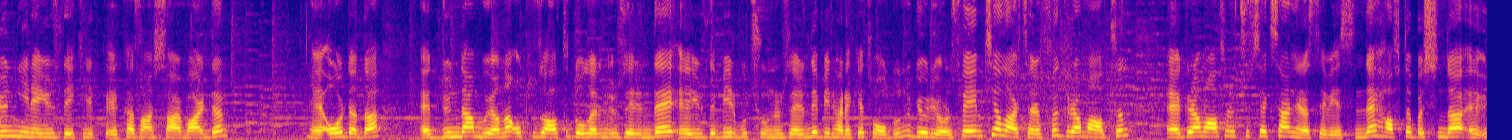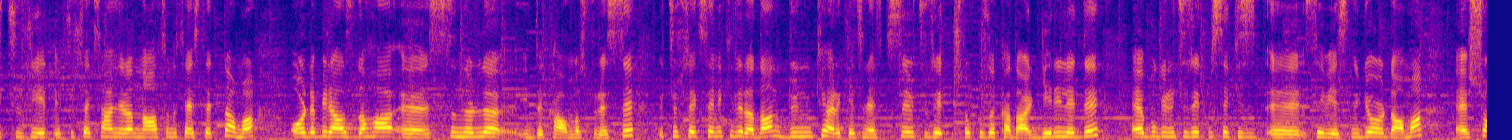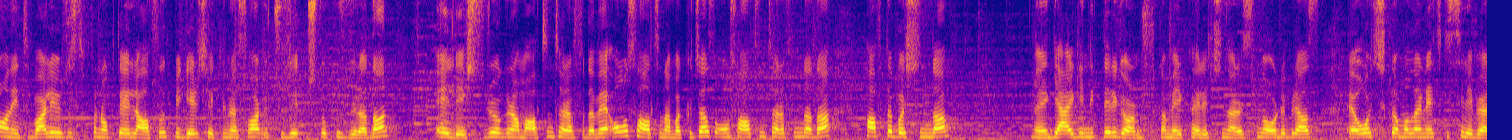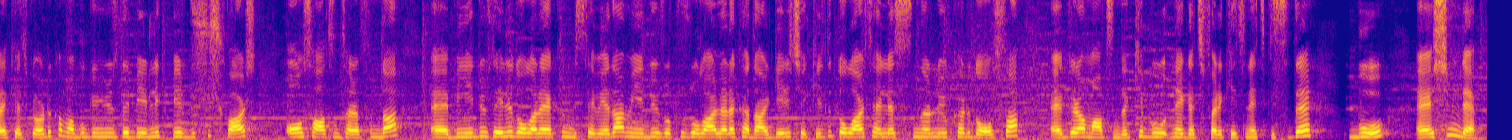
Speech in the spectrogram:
Dün yine %2'lik e, kazançlar vardı. E, orada da e, dünden bu yana 36 doların üzerinde e, %1,5'un üzerinde bir hareket olduğunu görüyoruz. Ve emtialar tarafı gram altın e, gram altın 380 lira seviyesinde. Hafta başında e, 307 380 liranın altını test etti ama orada biraz daha e, sınırlı idi kalma süresi. 382 liradan dünkü hareketin etkisiyle 379'a kadar geriledi. E, bugün 378 e, seviyesini gördü ama e, şu an itibariyle %0.56'lık bir geri çekilmesi var. 379 liradan el değiştiriyor gram altın tarafı da ve ons altına bakacağız. Ons altın tarafında da hafta başında e, gerginlikleri görmüştük Amerika ile Çin arasında. Orada biraz e, o açıklamaların etkisiyle bir hareket gördük ama bugün %1'lik bir düşüş var. Ons altın tarafında e, 1750 dolara yakın bir seviyeden 1730 dolarlara kadar geri çekildi. Dolar TL sınırlı yukarı da olsa e, gram altındaki bu negatif hareketin etkisi de bu. E, şimdi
